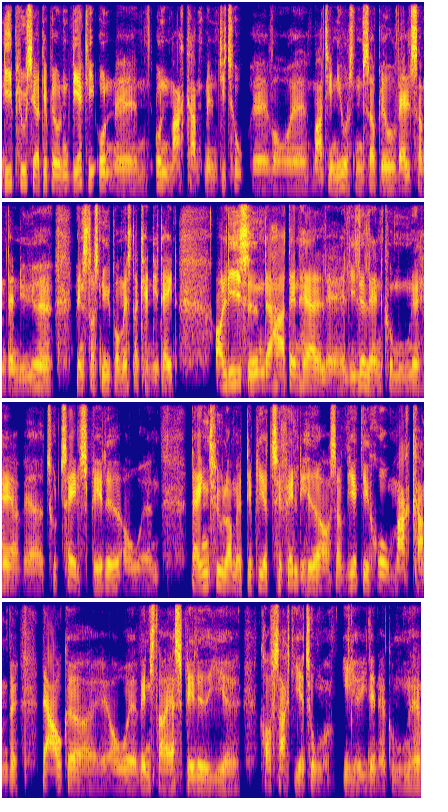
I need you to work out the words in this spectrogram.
lige pludselig, og det blev en virkelig ond, øh, ond magtkamp mellem de to, øh, hvor øh, Martin Iversen så blev valgt som den nye øh, Venstres nye borgmesterkandidat. Og lige siden, der har den her øh, lille landkommune her været totalt splittet, og øh, der er ingen tvivl om, at det bliver tilfældigheder og så virkelig rå magtkampe, der afgør, øh, og øh, Venstre er splittet i, øh, groft sagt, i atomer i, i den her kommune her.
